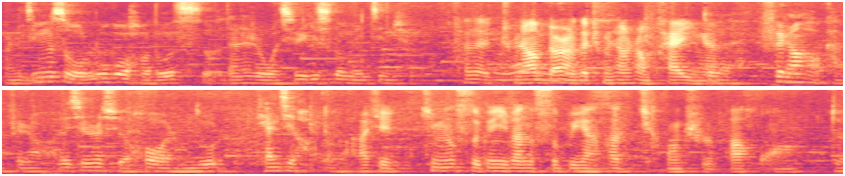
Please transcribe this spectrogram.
反正鸡鸣寺我路过好多次，但是我其实一次都没进去。它在城墙边上，在城墙上拍应该对。，非常好看，非常好，尤其是雪后啊什么，就天气好的话，而且鸡鸣寺跟一般的寺不一样，它的墙纸发黄。对，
